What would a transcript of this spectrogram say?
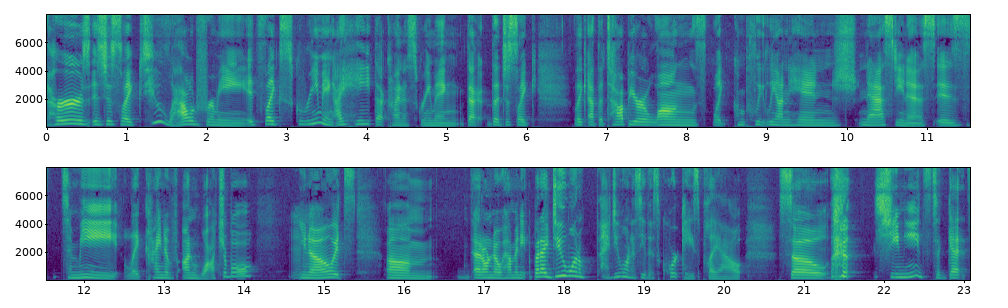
hers is just like too loud for me. It's like screaming. I hate that kind of screaming. That that just like, like at the top of your lungs, like completely unhinged nastiness is to me like kind of unwatchable. You know, it's um, I don't know how many, but I do want to. I do want to see this court case play out. So she needs to get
